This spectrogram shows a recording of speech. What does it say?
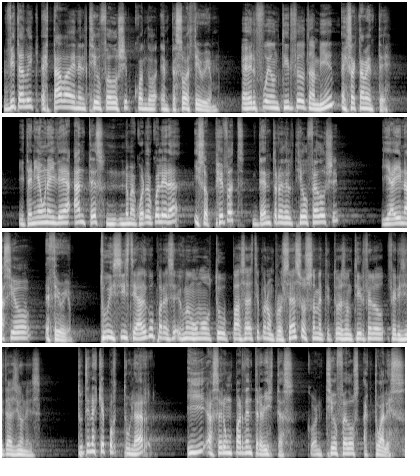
Vitalik estaba en el Teal Fellowship cuando empezó Ethereum. ¿Él fue un Teal Fellow también? Exactamente. Y tenía una idea antes, no me acuerdo cuál era, hizo pivot dentro del Teal Fellowship y ahí nació Ethereum. ¿Tú hiciste algo para como, como tú pasaste por un proceso o solamente tú eres un Teal Fellow? Felicitaciones. Tú tienes que postular y hacer un par de entrevistas con Teal Fellows actuales.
